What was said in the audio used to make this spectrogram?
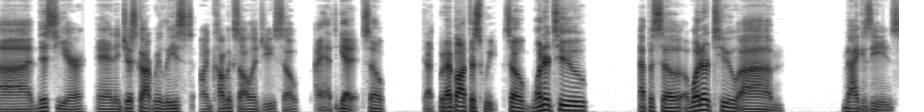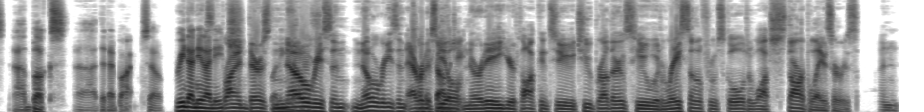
uh this year and it just got released on Comixology, so I had to get it. So that's what I bought this week. So one or two episode one or two um magazines, uh, books uh, that I bought. So three ninety nine each. Brian, there's Just letting you no reason, no reason ever to feel nerdy. You're talking to two brothers who would race home from school to watch Star Blazers on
